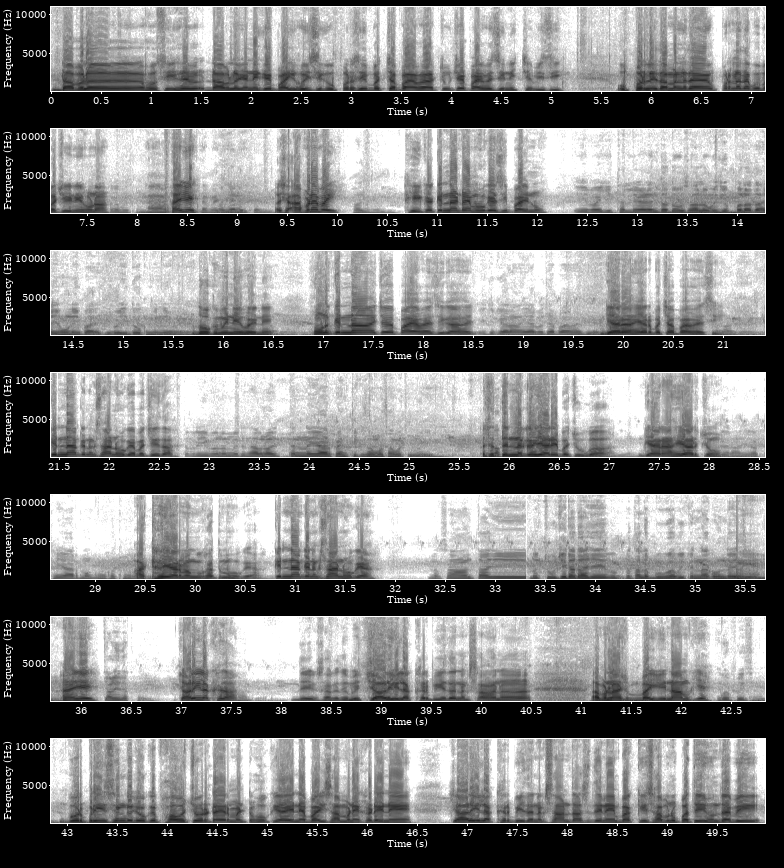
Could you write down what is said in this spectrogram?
ਡਬਲ ਹੋ ਸੀ ਇਹ ਡਬਲ ਯਾਨੀ ਕਿ ਪਾਈ ਹੋਈ ਸੀ ਉੱਪਰ ਸੀ ਬੱਚਾ ਪਾਇਆ ਹੋਇਆ ਚੂਚੇ ਪਾਏ ਹੋਏ ਸੀ ਨੀਚੇ ਵੀ ਸੀ। ਉੱਪਰਲੇ ਦਾ ਮਿਲਦਾ ਉੱਪਰਲਾ ਦਾ ਕੋਈ ਬਚੀ ਨਹੀਂ ਹੋਣਾ। ਹਾਂਜੀ ਅੱਛਾ ਆਪਣੇ ਹਾਂਜੀ ਠੀਕ ਹੈ ਕਿੰਨਾ ਟਾਈਮ ਹੋ ਗਿਆ ਸੀ ਪਾਏ ਨੂੰ? ਇਹ ਬਾਈ ਜੀ ਥੱਲੇ ਵਾਲੇ ਨੂੰ ਤਾਂ 2 ਸਾਲ ਹੋ ਗਏ ਜੀ ਉੱਪਰਲਾ ਤਾਂ ਹਜੇ ਹੁਣੇ ਪਾਇਆ ਸੀ ਬਾਈ 2 ਮਹੀਨੇ ਹੋਏ ਨੇ। 2 ਮਹੀਨੇ ਹੋਏ ਨੇ। ਹੁਣ ਕਿੰਨਾ ਇਹ ਚ ਪਾਇਆ ਹੋਇਆ ਸੀਗਾ ਇਹ? ਇਹ ਚ 11000 ਬੱਚਾ ਪਾਇਆ ਹੋਇਆ ਸੀ। 11000 ਬੱਚਾ ਪਾਇਆ ਹੋਇਆ ਸੀ। ਕਿੰਨਾ ਕੁ ਨੁਕਸਾਨ ਹੋ ਗਿਆ ਬੱਚੇ ਦਾ? ਤਕਰੀਬਨ ਮੇਰੇ ਹਿਸਾਬ ਨਾਲ 3035 ਕਿਸਮ ਮਸਾਂ ਬਚੂਗਾ ਜੀ। ਅੱਛਾ 3000 ਹੀ ਬਚੂਗਾ। 11000 ਚੋਂ। 11000 8000 ਮੰਗੂ ਖਤਮ ਹੋ ਗਿਆ। 8000 ਵਾਂਗੂ ਖਤਮ ਹੋ ਗਿਆ। ਕਿੰਨਾ ਕੁ ਨੁਕਸਾਨ ਹੋ ਗਿਆ? ਨੁਕਸਾਨ ਤਾਂ ਜੀ ਚੂਚੇ ਦਾ ਤਾਂ ਹਜੇ ਪਤਾ ਲੱਗੂਗਾ ਵੀ ਕਿੰਨਾ ਕੁ ਹੁੰਦਾ ਜੀ। ਹਾਂਜੀ 40 ਲੱਖ ਦਾ ਜੀ। 40 ਲੱਖ ਦਾ? ਦੇਖ ਸਕਦੇ ਹੋ ਵੀ 40 ਲੱਖ ਰੁਪਏ ਦਾ ਨੁਕਸਾਨ। ਆਪਣਾ ਬਾਈ ਜੀ ਨਾਮ ਕੀ ਹੈ? ਗੁਰਪ੍ਰੀਤ ਸਿੰਘ ਜੀ। ਗੁਰਪ੍ਰੀਤ ਸਿੰਘ ਜੋ ਕਿ ਫੌਜ ਚੋਂ ਰਿਟਾਇਰਮੈਂਟ ਹੋ ਕੇ ਆਏ ਨੇ ਬਾਈ ਸਾਹਮਣੇ ਖੜੇ ਨੇ। 40 ਲੱਖ ਰੁਪਏ ਦਾ ਨੁਕਸਾਨ ਦੱਸਦੇ ਨੇ। ਬਾਕੀ ਸਭ ਨੂੰ ਪਤਾ ਹੀ ਹੁੰਦਾ ਵੀ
